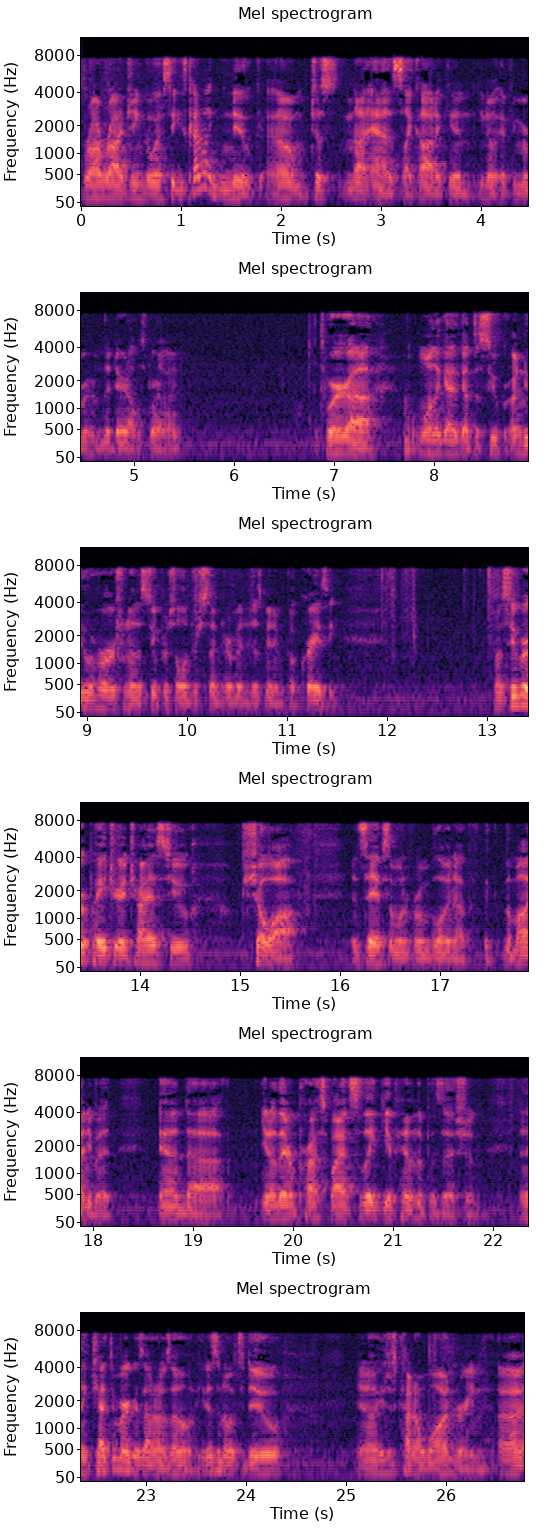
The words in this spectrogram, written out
rah rah jingoistic. He's kind of like Nuke, um, just not as psychotic. And you know, if you remember him from the Daredevil storyline, it's where uh, one of the guys got the super a new version of the super soldier syndrome and just made him go crazy. a super patriot tries to show off and save someone from blowing up the, the monument, and uh, you know they're impressed by it, so they give him the position. And then Captain America's out on his own. He doesn't know what to do. You know, he's just kind of wandering. Uh,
